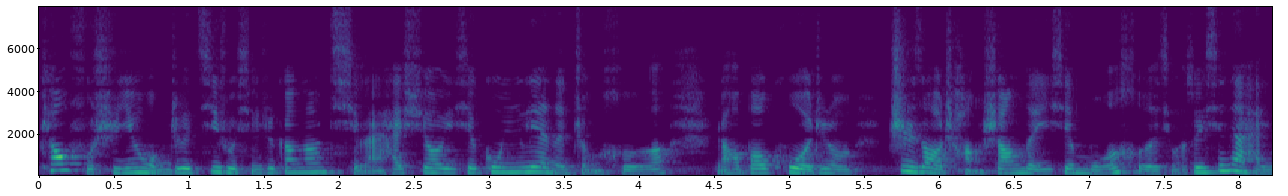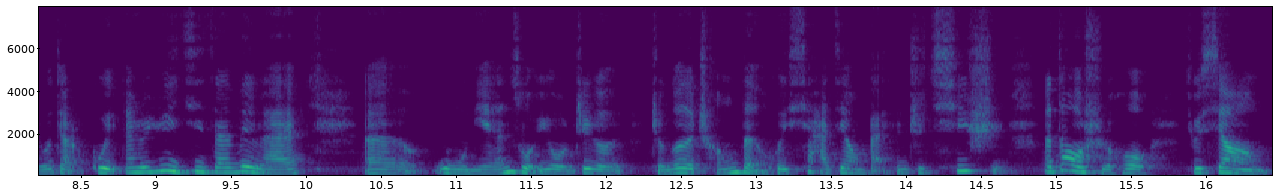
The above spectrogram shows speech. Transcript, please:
漂浮是，因为我们这个技术形式刚刚起来，还需要一些供应链的整合。然后包括这种制造厂商的一些磨合的情况，所以现在还有点贵。但是预计在未来，呃，五年左右，这个整个的成本会下降百分之七十。那到时候，就像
